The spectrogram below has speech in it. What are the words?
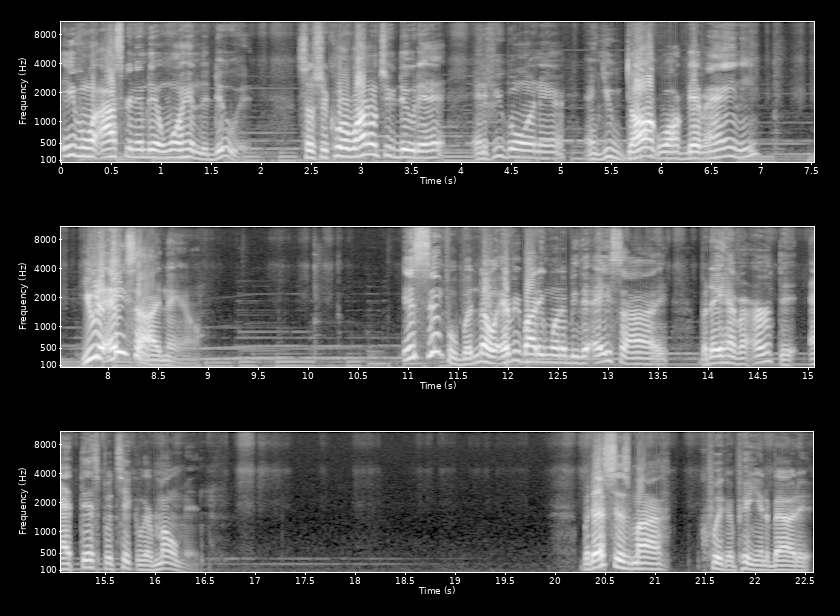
Even when Oscar and them didn't want him to do it. So Shakur, why don't you do that? And if you go in there and you dog walk Devin Haney, you the A side now. It's simple, but no, everybody want to be the A side, but they haven't earned it at this particular moment. But that's just my quick opinion about it.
